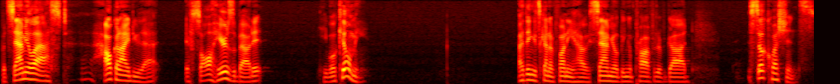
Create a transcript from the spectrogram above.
But Samuel asked, How can I do that? If Saul hears about it, he will kill me. I think it's kind of funny how Samuel, being a prophet of God, still questions.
